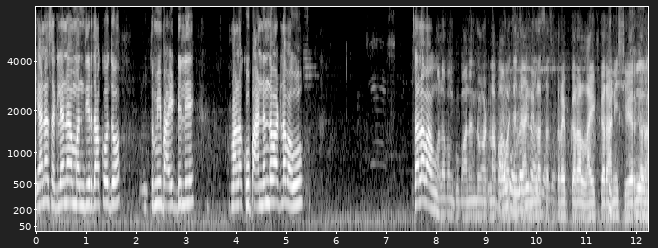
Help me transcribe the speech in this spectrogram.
यांना सगळ्यांना मंदिर दाखवतो. तुम्ही बाईट दिली. मला खूप आनंद वाटला भाऊ. चला भाऊ. मला पण खूप आनंद वाटला. भावाच्या चॅनलला सबस्क्राईब करा लाईक करा आणि शेअर करा.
